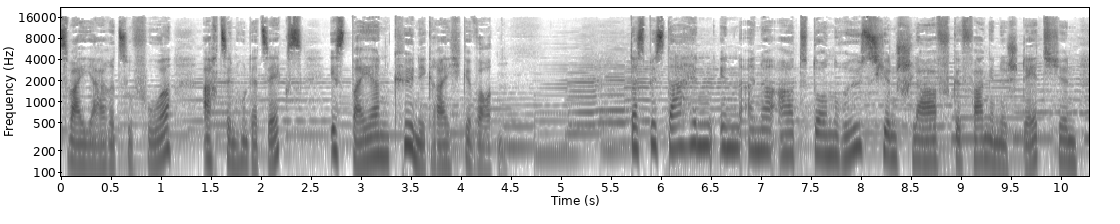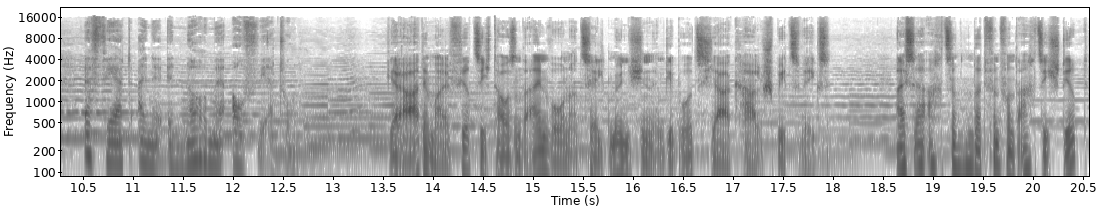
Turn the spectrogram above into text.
Zwei Jahre zuvor, 1806, ist Bayern Königreich geworden. Das bis dahin in einer Art Dornröschenschlaf gefangene Städtchen erfährt eine enorme Aufwertung. Gerade mal 40.000 Einwohner zählt München im Geburtsjahr Karl Spitzwegs. Als er 1885 stirbt,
